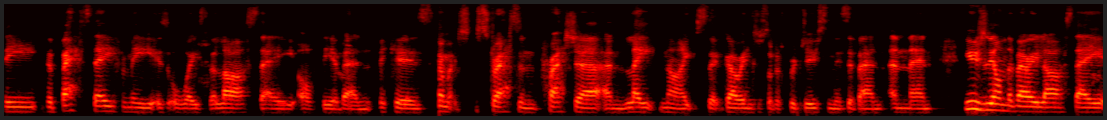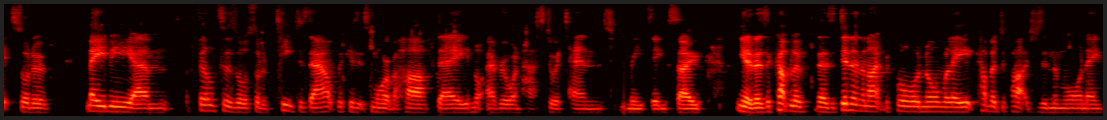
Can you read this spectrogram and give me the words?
the the best day for me is always the last day of the event because so much stress and pressure and late nights that go into sort of producing this event, and then usually on the very last day, it's sort of maybe um, filters or sort of teeters out because it's more of a half day. Not everyone has to attend the meeting. So, you know, there's a couple of, there's a dinner the night before normally, a couple of departures in the morning,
